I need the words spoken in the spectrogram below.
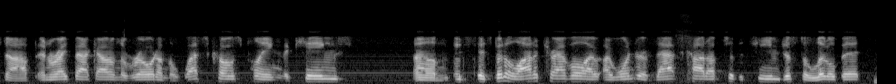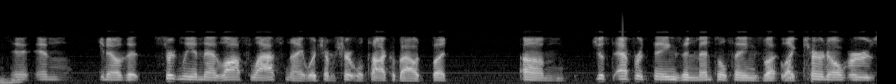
stop, and right back out on the road on the West Coast playing the Kings. Um, it's, it's been a lot of travel. I, I wonder if that's caught up to the team just a little bit, and, and you know that certainly in that loss last night, which I'm sure we'll talk about, but um, just effort things and mental things like, like turnovers.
